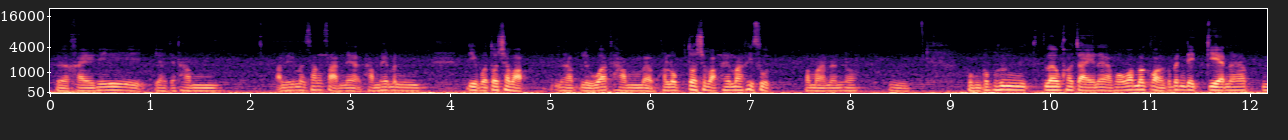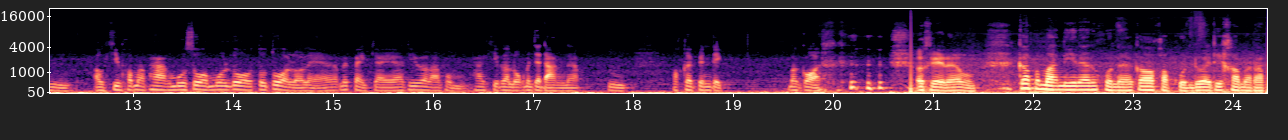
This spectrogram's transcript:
เผื่อใครที่อยากจะทำอะไรที่มันสร้างสรรค์เนี่ยทำให้มันดีกว่าต้นฉบับนะครับหรือว่าทำแบบเคารพต้นฉบับให้มากที่สุดประมาณนั้นเนาะอืม ผมก็เพิ่งเริ่มเข้าใจนะครับ เพราะว่าเมื่อก่อนก็เป็นเด็กเกรียนนะครับอืมเอาคลิปเขามาพากมูซั่วมู่โลตัวตัวหล่อแหลไม่แปลกใจนะที่เวลาผมพากคลิปนรกมันจะดังนะครับอืมเพราะเคยเป็นเด็กมาก่อน โอเคนะครับผม ก็ประมาณนี้นะทุกคนนะ ก็ขอบคุณด้วยที่เข้ามารับ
